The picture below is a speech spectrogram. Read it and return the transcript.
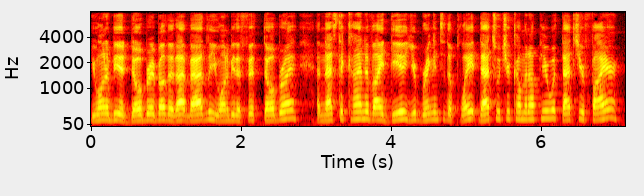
You want to be a Dobre brother that badly? You want to be the fifth Dobre? And that's the kind of idea you're bringing to the plate? That's what you're coming up here with? That's your fire?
